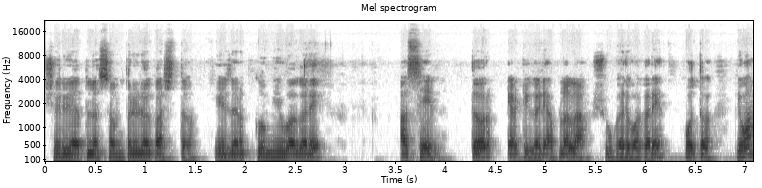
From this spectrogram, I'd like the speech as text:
शरीरातलं संप्रेरक असतं हे जर कमी वगैरे असेल तर या ठिकाणी आपल्याला शुगर वगैरे होतं. किंवा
